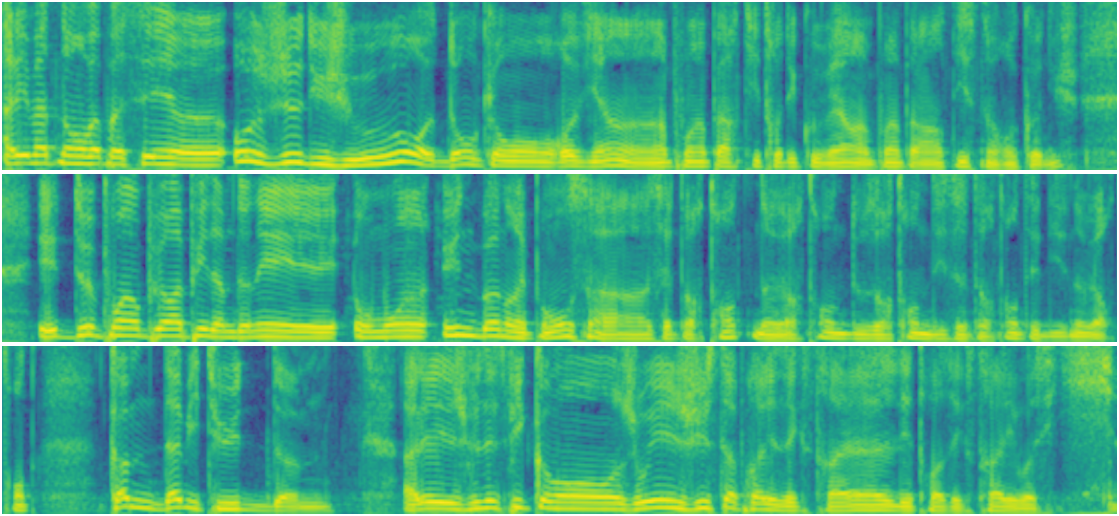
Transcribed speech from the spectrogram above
Allez, maintenant, on va passer euh, au jeu du jour. Donc, on revient à un point par titre découvert, un point par artiste reconnu, et deux points plus rapides à me donner au moins une bonne réponse à 7h30, 9h30, 12h30, 17h30 et 19h30, comme d'habitude. Allez, je vous explique comment jouer juste après les extraits. Les trois extraits, les voici.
